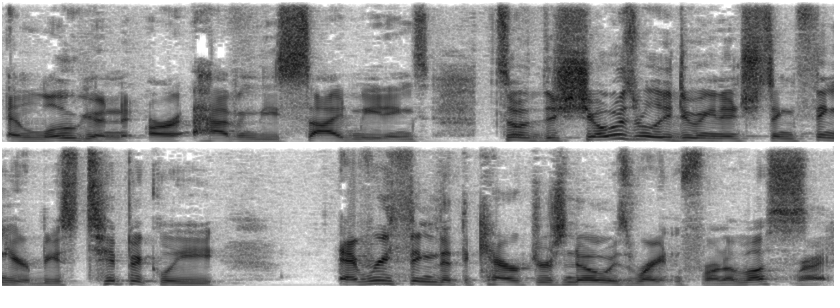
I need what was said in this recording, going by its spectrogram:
and Logan are having these side meetings. So the show is really doing an interesting thing here because typically. Everything that the characters know is right in front of us. Right.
